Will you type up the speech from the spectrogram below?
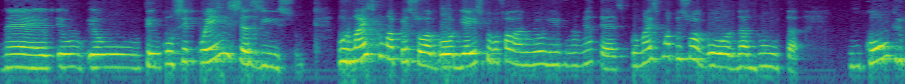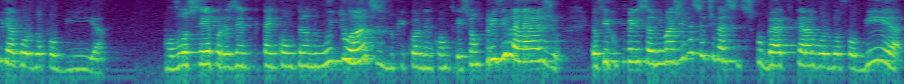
né? Eu, eu tenho consequências disso. Por mais que uma pessoa gorda, e é isso que eu vou falar no meu livro, na minha tese, por mais que uma pessoa gorda, adulta, encontre o que é gordofobia, ou você, por exemplo, que está encontrando muito antes do que quando encontrei, isso é um privilégio. Eu fico pensando, imagina se eu tivesse descoberto que era gordofobia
